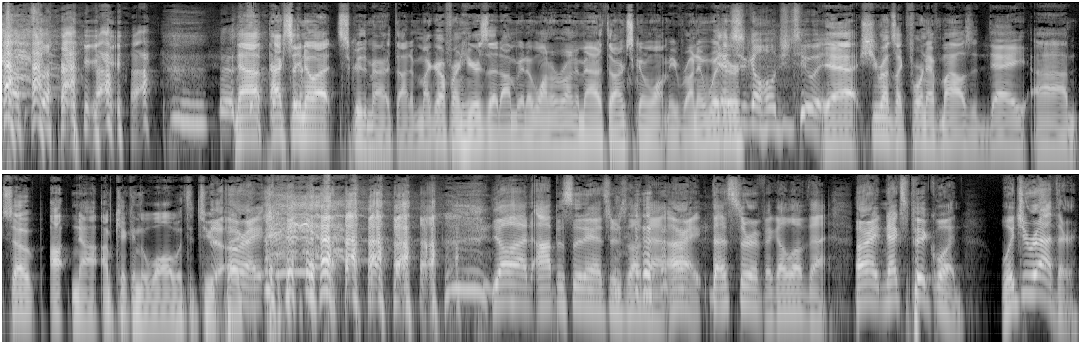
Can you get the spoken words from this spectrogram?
I'm sorry. no, actually, you know what? Screw the marathon. If my girlfriend hears that I'm going to want to run a marathon, she's going to want me running with Yeah, her. she's gonna hold you to it. Yeah, she runs like four and a half miles a day. Um, so uh, nah, I'm kicking the wall with the toothpick. All right. Y'all had opposite answers on that. All right. That's terrific. I love that. All right. Next pick one. Would you rather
